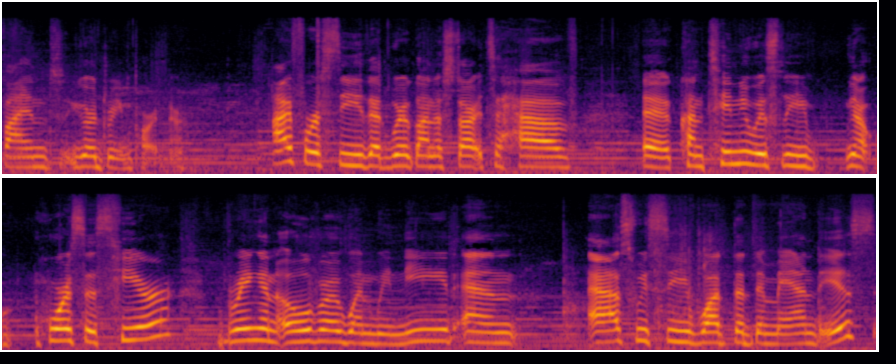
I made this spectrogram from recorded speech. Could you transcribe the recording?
find your dream partner. I foresee that we're going to start to have uh, continuously, you know, horses here, bringing over when we need, and as we see what the demand is,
